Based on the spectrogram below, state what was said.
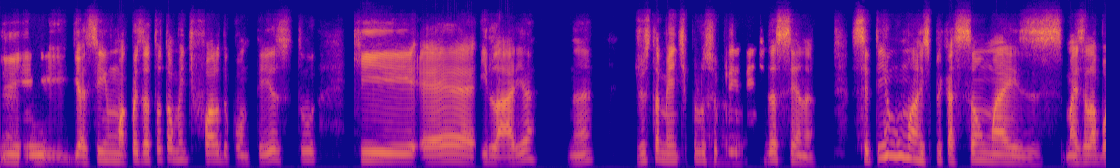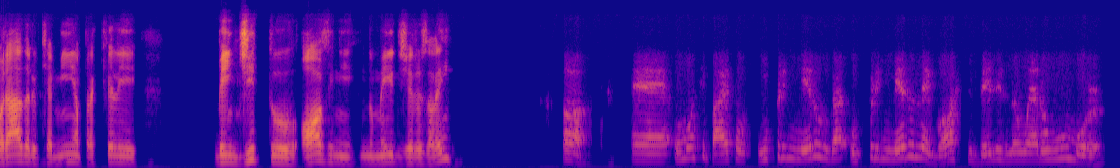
E, e, assim, uma coisa totalmente fora do contexto, que é hilária, né? Justamente pelo surpreendente da cena. Você tem alguma explicação mais, mais elaborada do que a minha para aquele bendito OVNI no meio de Jerusalém? Ó, oh, é, o Monty Python, em primeiro lugar, o primeiro negócio deles não era o humor.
